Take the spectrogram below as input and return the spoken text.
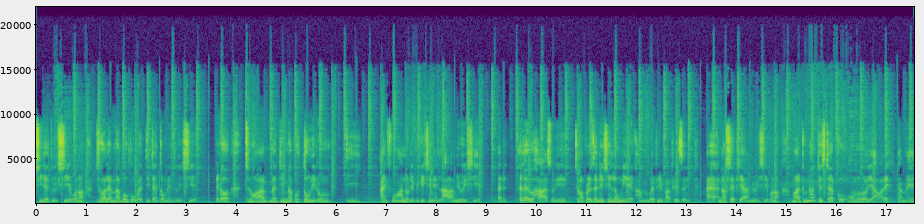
ရှိတဲ့သူရှိရပေါ့နော်တချို့ကလည်း MacBook ကိုပဲတည်တံ့သုံးတဲ့သူရှိရအဲ့တော့ကျွန်တော်ကဒီ MacBook သုံးနေတော့ဒီ iPhone က notification နဲ့လာတာမျိုးရှိရအဲ့လိုဟာဆိုရင်ကျွန်တော် presentation လုပ်နေတဲ့အခါမျိုးပဲဖြစ်ပါဖြစ်ဆိုရင်အဲအနောက်ဆက်ဖြစ်ရမျိုးရှိပေါ့နော်။ဥပမာ do not disturb ကို on လို့တော့ရပါတယ်။ဒါပေမဲ့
